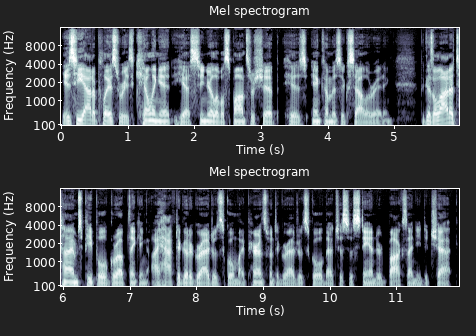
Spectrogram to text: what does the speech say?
Is he at a place where he's killing it? He has senior level sponsorship, his income is accelerating. Because a lot of times people grow up thinking, I have to go to graduate school. My parents went to graduate school. That's just a standard box I need to check.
